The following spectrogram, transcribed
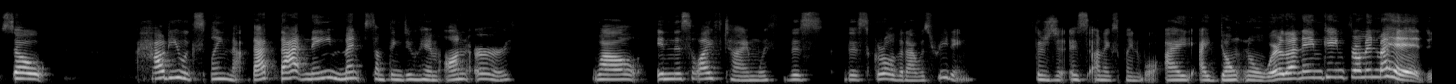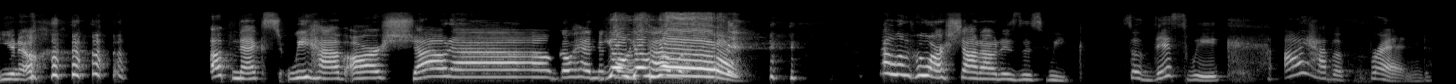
So how do you explain that? That that name meant something to him on earth while in this lifetime with this this girl that I was reading there's it's unexplainable. I I don't know where that name came from in my head, you know. Up next, we have our shout out. Go ahead, Nicole. yo yo tell, yo Tell them who our shout out is this week. so this week i have a friend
